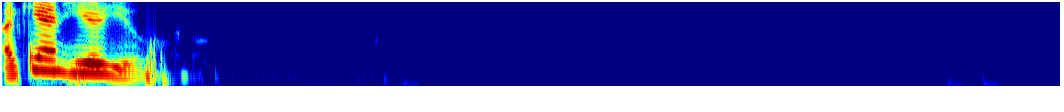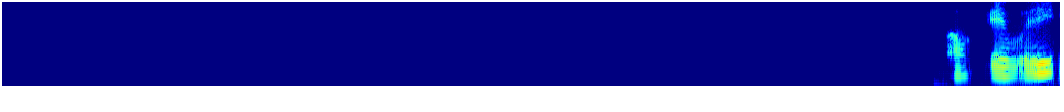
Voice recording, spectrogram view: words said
I can't hear you. Okay, wait.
